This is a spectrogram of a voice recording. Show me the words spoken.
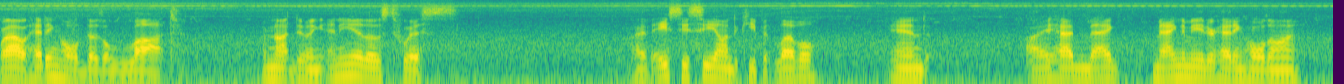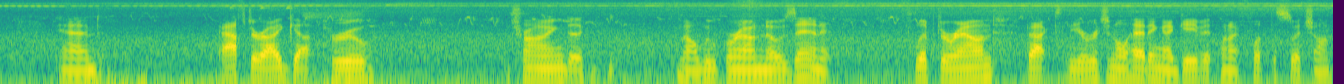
Wow, heading hold does a lot. I'm not doing any of those twists. I have ACC on to keep it level and I had mag magnimeter heading hold on and after I got through trying to you know, loop around nose in it flipped around back to the original heading I gave it when I flipped the switch on.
